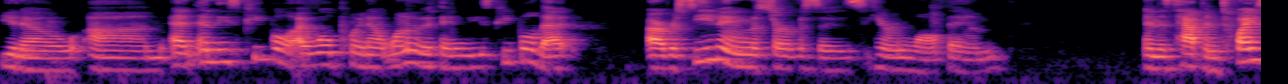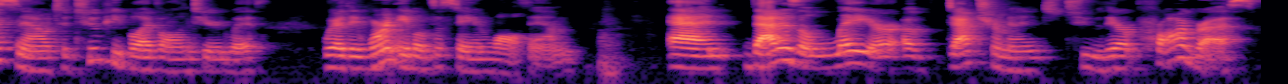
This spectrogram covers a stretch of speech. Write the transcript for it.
you know, um, and and these people. I will point out one other thing: these people that are receiving the services here in Waltham, and this happened twice now to two people I volunteered with, where they weren't able to stay in Waltham. And that is a layer of detriment to their progress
